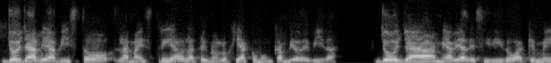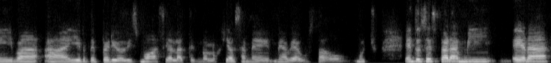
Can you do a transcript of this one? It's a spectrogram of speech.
yo ya había visto la maestría o la tecnología como un cambio de vida. Yo ya me había decidido a que me iba a ir de periodismo hacia la tecnología, o sea, me, me había gustado mucho. Entonces, para mí era,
